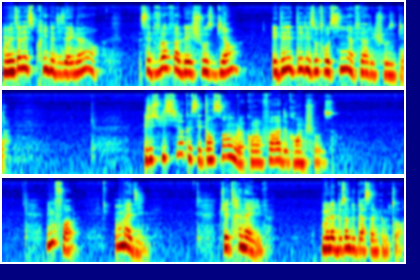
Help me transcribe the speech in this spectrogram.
Mon état d'esprit de designer, c'est de vouloir faire les choses bien et d'aider les autres aussi à faire les choses bien. Je suis sûre que c'est ensemble qu'on fera de grandes choses. Une fois, on m'a dit Tu es très naïve, mais on a besoin de personnes comme toi.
